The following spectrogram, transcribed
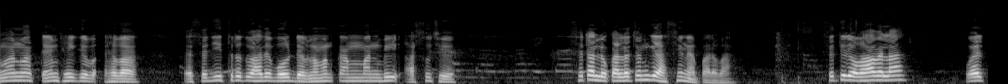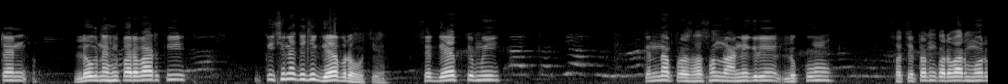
नुआ नुआ कैंप होगा एस एच जी थ्रु तो बहुत डेवलपमेंट कम मान भी आसुचे से लोकालोचन के आसी ना पार्बा से अभाव है वेल ट्रेन लोग नहीं पार्बार कि किसी ना कि गैप रोचे से गैप के मुई के प्रशासन आनिकी लोक सचेतन करवार मोर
